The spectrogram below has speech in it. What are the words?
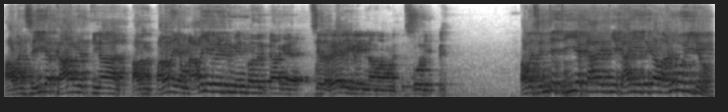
அவன் செய்த காரணத்தினால் அவன் பலனை அவன் அடைய வேண்டும் என்பதற்காக சில வேலைகளை நாம் அவனுக்கு சோதிப்பேன். அவன் செஞ்ச தீய காரியத்திய காரியத்துக்கு அவன் அனுபவிக்கணும்.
